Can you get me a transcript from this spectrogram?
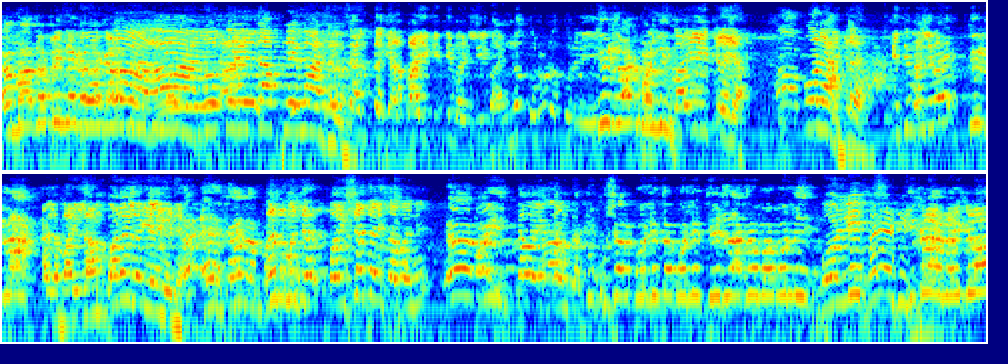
अ, माझं बी डोकं हा, निघालं डोकं लय तापलंय माझं. का? बाई किती म्हणली? भांडणं करू नको रे. दीड लाख म्हणली. बाई इकडे या. हा, बोला. किती म्हणली बाई? दीड लाख. अरे बाई लांब पडायला गेली गड्या ए, काय ना आणि म्हणजे पैशाच्या हिशोबाने ए बाई तेव्हा एक काम कर. तू कुशाल बोलली तर बोलली दीड लाख रुपये बोलली. बोलली? इकडं ना इकडं.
